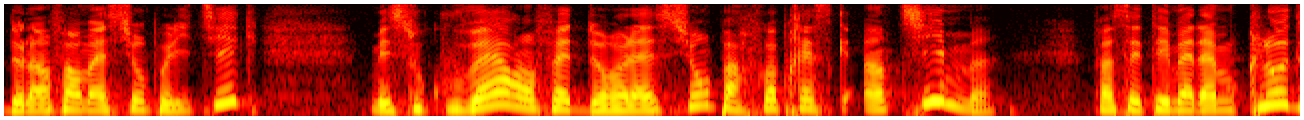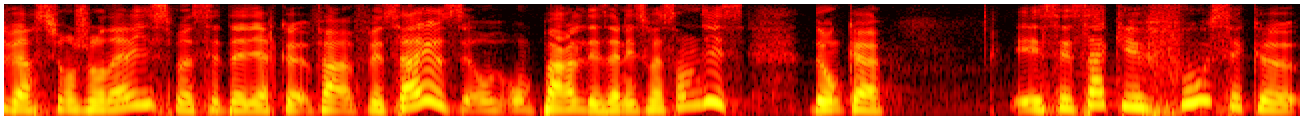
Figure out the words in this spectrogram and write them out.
de l'information politique, mais sous couvert en fait de relations parfois presque intimes Enfin, c'était Madame Claude version journalisme, c'est-à-dire que, enfin, sérieux, on, parle des années 70. Donc, euh, et c'est ça qui est fou, c'est que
